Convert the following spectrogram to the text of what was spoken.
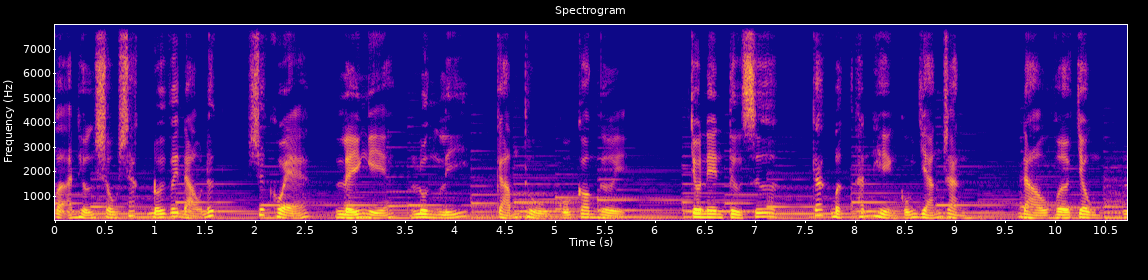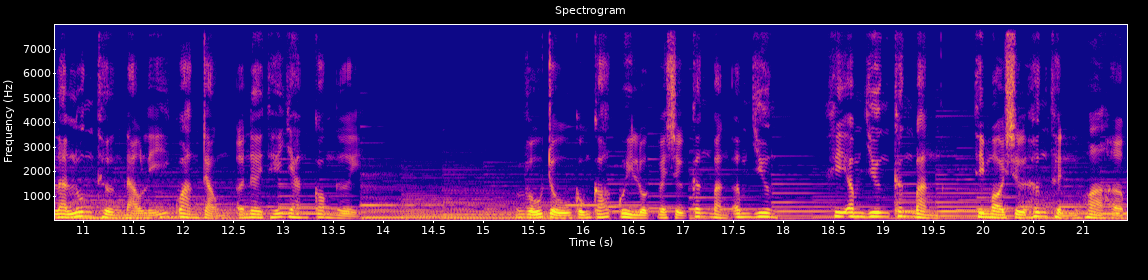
và ảnh hưởng sâu sắc đối với đạo đức, sức khỏe, lễ nghĩa, luân lý, cảm thụ của con người. Cho nên từ xưa, các bậc thánh hiền cũng giảng rằng đạo vợ chồng là luân thường đạo lý quan trọng ở nơi thế gian con người. Vũ trụ cũng có quy luật về sự cân bằng âm dương. Khi âm dương cân bằng, thì mọi sự hưng thịnh, hòa hợp.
